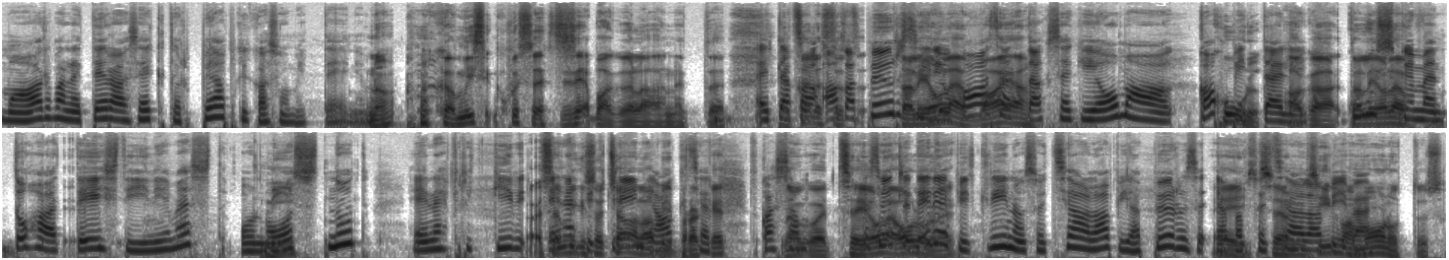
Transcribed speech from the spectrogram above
Ma arvan, et erasektor peabki kasumit teenima. noh, aga mis, kus see siis ebakõla on, et et aga, aga börsil ju kaasataksegi vaja... oma kapitali cool,, kuuskümmend tuhat Eesti inimest on Nii. ostnud Enefit Green, Enefit Greeni aktsiad. kas sa nagu,, kas sa ütled, Enefit Green on sotsiaalabi ja börs jagab sotsiaalabi või? silmamoonutus,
